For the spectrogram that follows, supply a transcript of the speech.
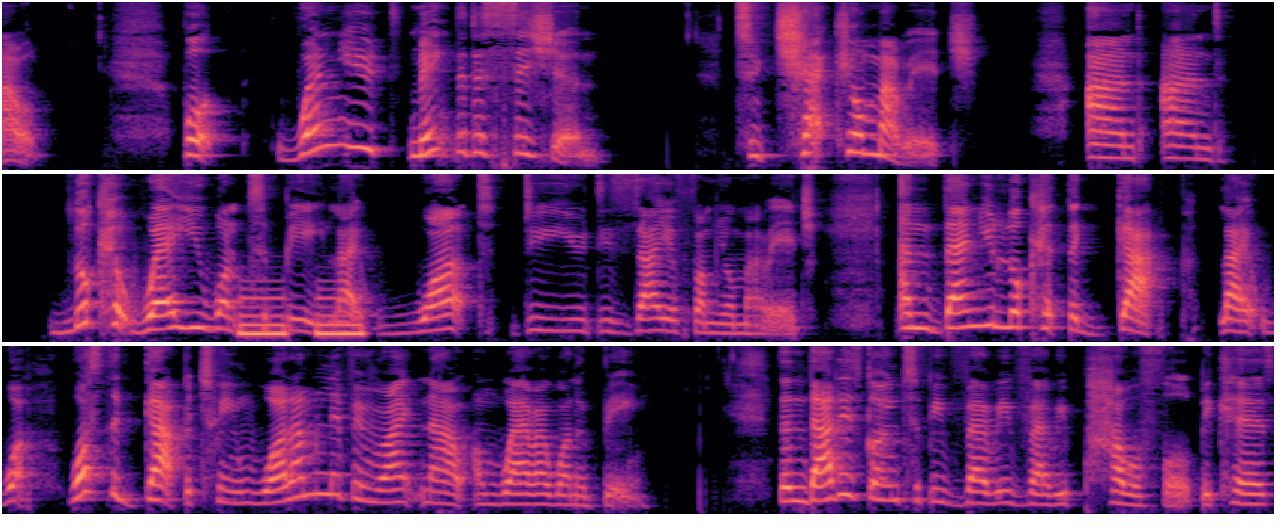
out. But when you make the decision to check your marriage and and look at where you want to be like what do you desire from your marriage? And then you look at the gap like what what's the gap between what I'm living right now and where I want to be? Then that is going to be very, very powerful because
